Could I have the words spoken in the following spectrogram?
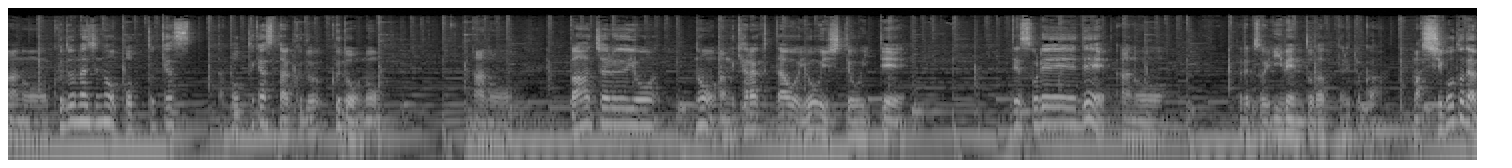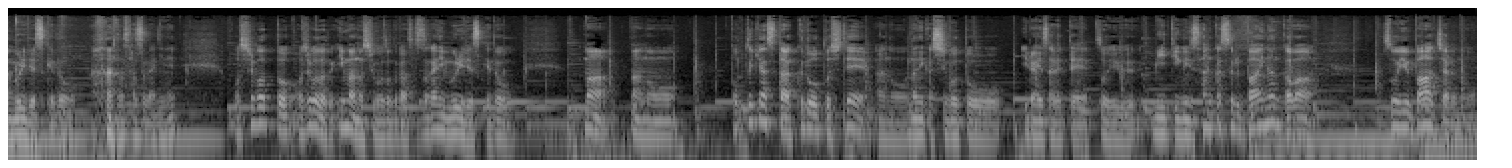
あのクドラジのポッドキャスポッドキャスター工藤のあのバーチャル用のあのキャラクターを用意しておいてでそれであの例えばそういうイベントだったりとかまあ仕事では無理ですけど さすがにね。お仕事お仕事今の仕事とかさすがに無理ですけどまああのポッドキャスター工藤としてあの何か仕事を依頼されてそういうミーティングに参加する場合なんかはそういうバーチャルの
